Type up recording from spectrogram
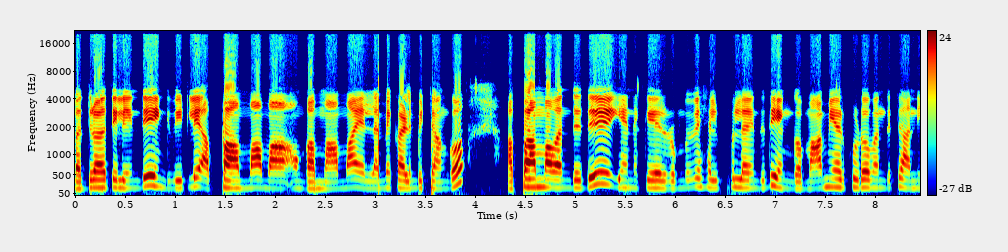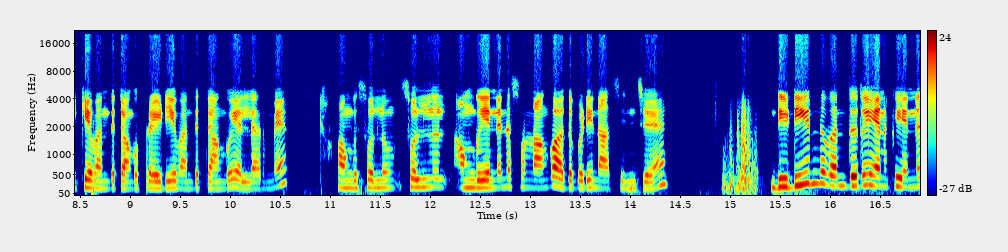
பத்ராவதிலேருந்து எங்கள் வீட்டிலே அப்பா அம்மா அம்மா அவங்க அம்மா அம்மா எல்லாமே கிளம்பிட்டாங்க. அப்பா அம்மா வந்தது எனக்கு ரொம்பவே ஹெல்ப்ஃபுல்லாக இருந்தது. எங்கள் மாமியார் கூட வந்துட்டு அன்றைக்கே வந்துட்டாங்க ஃப்ரைடே வந்துட்டாங்க எல்லாருமே. அவங்க சொல்லும் சொல்லு அவங்க என்னென்ன சொன்னாங்கோ அதுபடி நான் செஞ்சேன். திடீர்னு வந்ததும் எனக்கு என்ன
